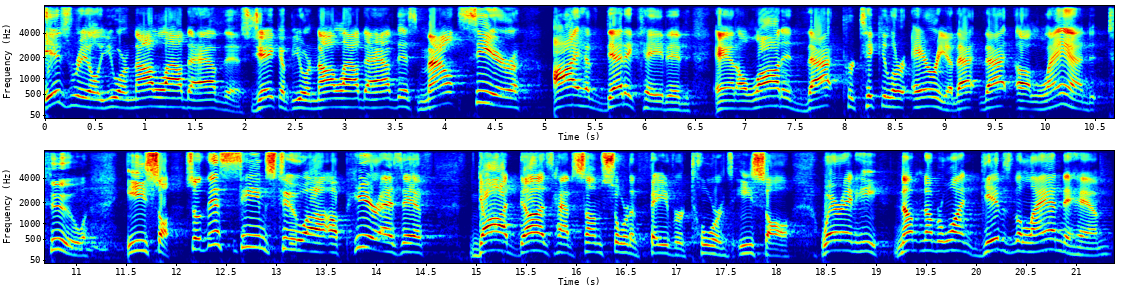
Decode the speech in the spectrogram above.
Israel, you are not allowed to have this. Jacob, you are not allowed to have this. Mount Seir, I have dedicated and allotted that particular area, that, that uh, land to Esau. So this seems to uh, appear as if God does have some sort of favor towards Esau, wherein he, num number one, gives the land to him,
